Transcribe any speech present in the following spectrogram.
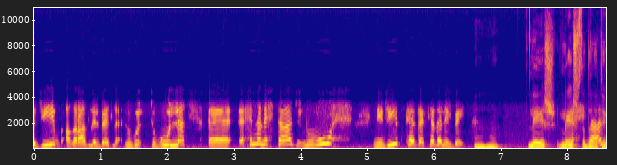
جيب أغراض للبيت. لا نقول تقول له آه، إحنا نحتاج نروح نجيب كذا كذا للبيت. ليش؟ ليش صدقتي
